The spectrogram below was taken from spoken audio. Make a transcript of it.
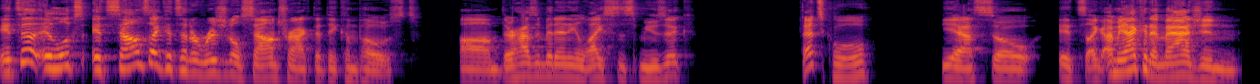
It's a it looks it sounds like it's an original soundtrack that they composed. Um, there hasn't been any licensed music. That's cool. Yeah, so it's like I mean I can imagine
